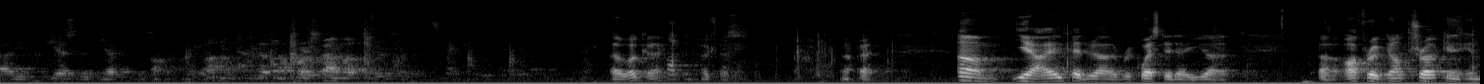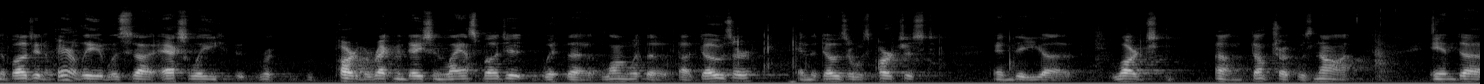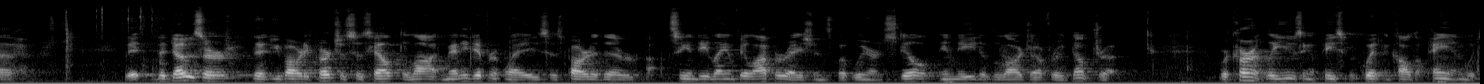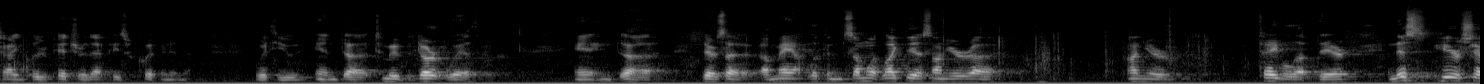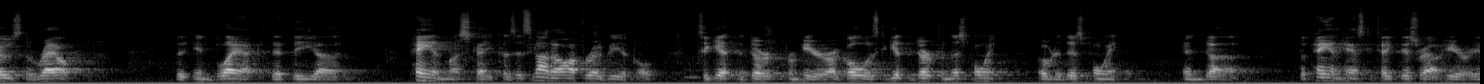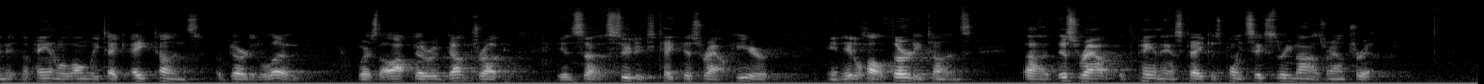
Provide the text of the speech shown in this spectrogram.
I guess that, yeah, it's on. Okay. That's my first time up here, Oh, okay, okay. All right. Um, yeah, I had, uh, requested a, uh, uh, off-road dump truck in, in the budget. And apparently, it was, uh, actually re- part of a recommendation last budget with, uh, along with a, a dozer, and the dozer was purchased, and the, uh, large, um, dump truck was not. And, uh, the, the dozer that you've already purchased has helped a lot in many different ways as part of their C and D landfill operations, but we are still in need of the large off-road dump truck. We're currently using a piece of equipment called a pan, which I include a picture of that piece of equipment in the, with you, and uh, to move the dirt with. And uh, there's a, a map looking somewhat like this on your uh, on your table up there, and this here shows the route the, in black that the uh, pan must take because it's not an off-road vehicle to get the dirt from here. Our goal is to get the dirt from this point over to this point, and uh, the pan has to take this route here. And it, the pan will only take eight tons of dirt at a load, whereas the off-road dump truck is uh, suited to take this route here, and it'll haul 30 tons. Uh, this route that the pan has to take is 0.63 miles round trip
